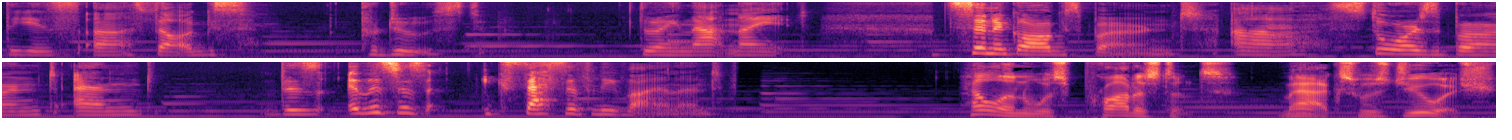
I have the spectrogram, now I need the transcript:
these uh, thugs produced during that night. Synagogues burned uh, stores burned and this, it was just excessively violent. Helen was protestant. Max was jewish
